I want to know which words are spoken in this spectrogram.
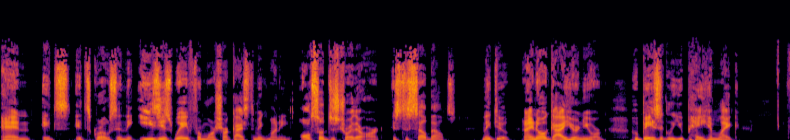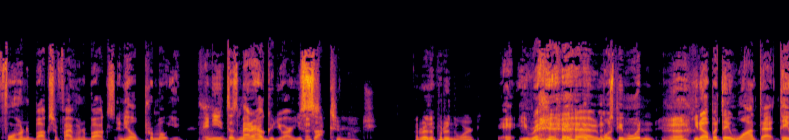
And it's it's gross. And the easiest way for martial art guys to make money, also destroy their art, is to sell belts. And they do. And I know a guy here in New York who basically you pay him like 400 bucks or 500 bucks and he'll promote you. And it doesn't matter how good you are, you That's suck. too much. I'd rather put in the work. Eh, You re- most people wouldn't. You know, but they want that they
